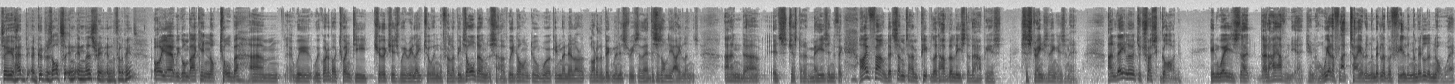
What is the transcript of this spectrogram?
So you've had uh, good results in, in ministry in, in the Philippines? Oh yeah, we're going back in October. Um, we we've got about 20 churches we relate to in the Philippines, all down the south. We don't do work in Manila. A lot of the big ministries are there. This is on the islands, and uh, it's just an amazing thing. I've found that sometimes people that have the least are the happiest. It's a strange thing, isn't it? And they learn to trust God in ways that, that I haven't yet, you know. We had a flat tire in the middle of a field, in the middle of nowhere.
